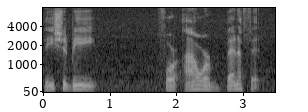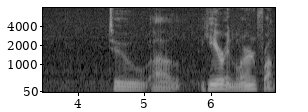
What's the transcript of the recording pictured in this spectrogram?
These should be for our benefit to uh, hear and learn from.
